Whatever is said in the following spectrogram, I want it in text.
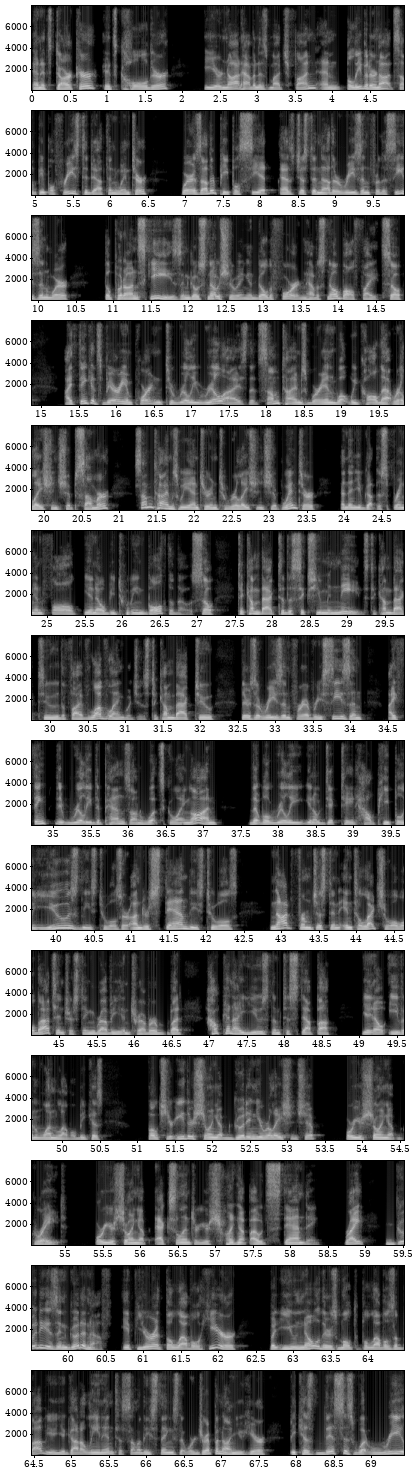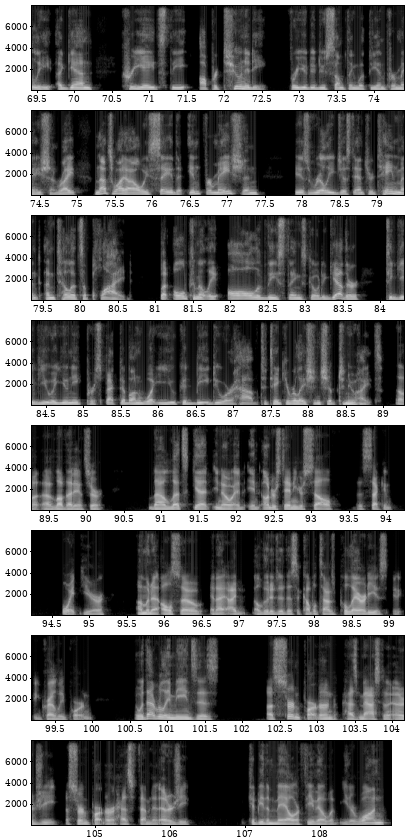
and it's darker, it's colder, you're not having as much fun. And believe it or not, some people freeze to death in winter, whereas other people see it as just another reason for the season where they'll put on skis and go snowshoeing and build a fort and have a snowball fight. So I think it's very important to really realize that sometimes we're in what we call that relationship summer. Sometimes we enter into relationship winter, and then you've got the spring and fall, you know, between both of those. So to come back to the six human needs, to come back to the five love languages, to come back to there's a reason for every season. I think it really depends on what's going on that will really, you know, dictate how people use these tools or understand these tools, not from just an intellectual, well, that's interesting, Ravi and Trevor, but how can I use them to step up you know, even one level because folks, you're either showing up good in your relationship or you're showing up great or you're showing up excellent or you're showing up outstanding, right? Good isn't good enough. If you're at the level here, but you know there's multiple levels above you, you got to lean into some of these things that we're dripping on you here because this is what really, again, creates the opportunity for you to do something with the information, right? And that's why I always say that information is really just entertainment until it's applied. But ultimately, all of these things go together to give you a unique perspective on what you could be, do, or have to take your relationship to new heights. I love that answer. Now let's get, you know, in, in understanding yourself, the second point here, I'm going to also, and I, I, alluded to this a couple times, polarity is incredibly important. And what that really means is a certain partner has masculine energy, a certain partner has feminine energy. It could be the male or female with either one.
